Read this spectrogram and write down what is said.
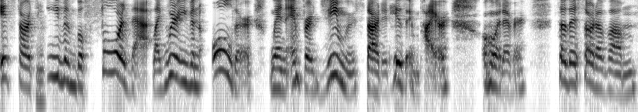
It starts yeah. even before that. Like, we're even older when Emperor Jimmu started his empire or whatever. So they're sort of um,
